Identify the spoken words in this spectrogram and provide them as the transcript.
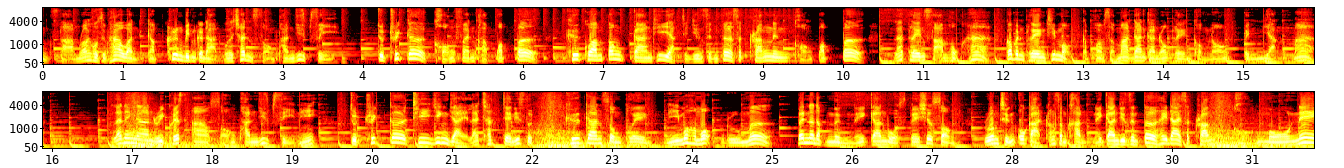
365 วันกับเครื่องบินกระดาษเวอร์ชัน2024 จุดทริกเกอร์ของแฟนคลับป๊อปเปอร์คือความต้องการที่อยากจะยืนเซนเตอร์สักครั้งหนึ่งของป๊อปเปอร์ และเพลง 365 ก็เป็นเพลงที่เหมาะกับความสามารถด้านการร้องเพลงของน้องเป็นอย่างมาก และในงาน Request Out 2024 นี้ จุดทริกเกอร์ที่ยิ่งใหญ่และชัดเจนที่สุด คือการส่งเพลง n i m o h a m o Rumor เป็นอันดับหนึ่งในการโหวต Special Song รวมถึงโอกาสครั้งสำคัญในการยืนเซนเตอร์ให้ได้สักครั้งของโมเน่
